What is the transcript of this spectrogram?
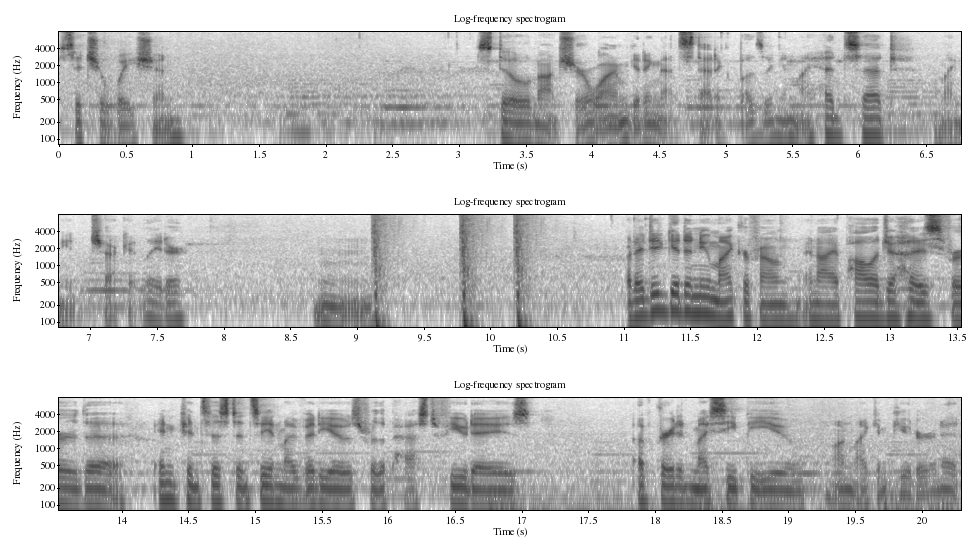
situation. Still not sure why I'm getting that static buzzing in my headset. I might need to check it later. Hmm. But I did get a new microphone, and I apologize for the inconsistency in my videos for the past few days. Upgraded my CPU on my computer, and it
